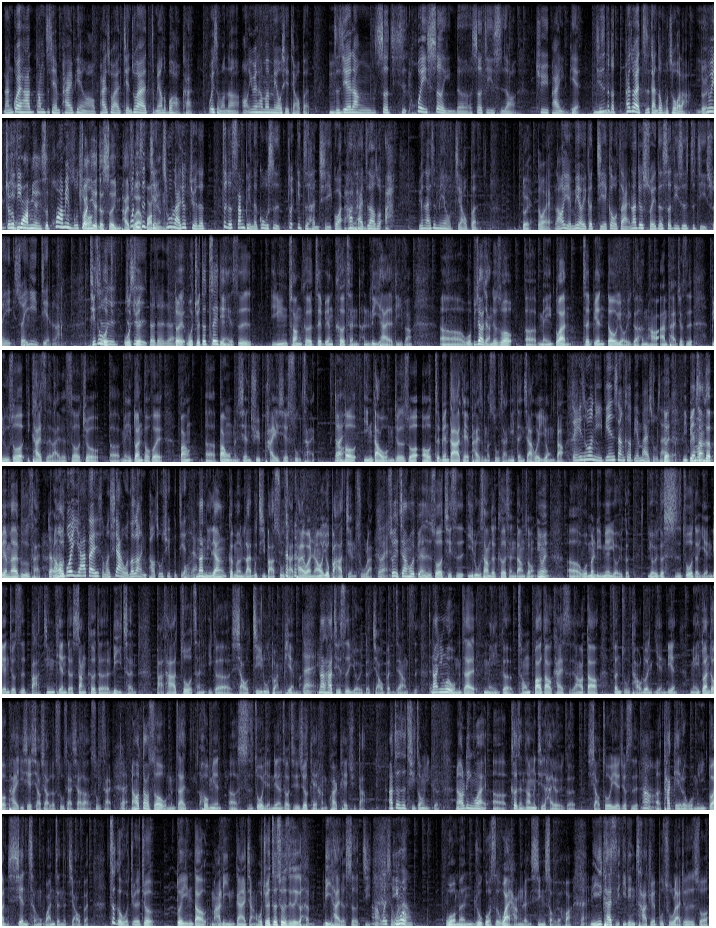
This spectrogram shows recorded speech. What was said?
难怪他他们之前拍片哦，拍出来剪出来怎么样都不好看，为什么呢？哦，因为他们没有写脚本，嗯直接让设计师会摄影的设计师啊去拍影片。其实那个拍出来质感都不错啦，因为就是画面是画面不错，专业的摄影拍出来问题是剪出来就觉得这个商品的故事就一直很奇怪，他才知道说、啊，原来是没有脚本。对对，然后也没有一个结构在，那就随着设计师自己随随意剪啦。其实我就是我觉得是对对对对，我觉得这一点也是影音创客这边课程很厉害的地方。呃，我比较讲就是说，呃，每一段这边都有一个很好的安排，就是比如说一开始来的时候就，呃每一段都会帮呃帮我们先去拍一些素材。然后引导我们，就是说，哦，这边大家可以拍什么素材，你等一下会用到。等于说你边上课边拍素材对，你边上课边拍素材，对，然后不会压在什么下午都让你跑出去不见哦这样。那你这样根本来不及把素材拍完，然后又把它剪出来。对，所以这样会变成是说，其实一路上的课程当中，因为呃，我们里面有一个有一个实作的演练，就是把今天的上课的历程，把它做成一个小记录短片嘛。对，那它其实是有一个脚本这样子。那因为我们在每一个从报道开始，然后到分组讨论演练，每一段都有拍一些小小的素材，小小的素材。对然后到时候我们在后面呃实作演练的时候，其实就可以很快 catch 到。那这是其中一个。然后另外呃课程上面其实还有一个小作业，就是嗯，呃他给了我们一段现成完整的脚本。这个我觉得就对应到玛丽你刚才讲，我觉得这确实是一个很厉害的设计。啊，为什么因为？我们如果是外行人新手的话，对你一开始一定察觉不出来，就是说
